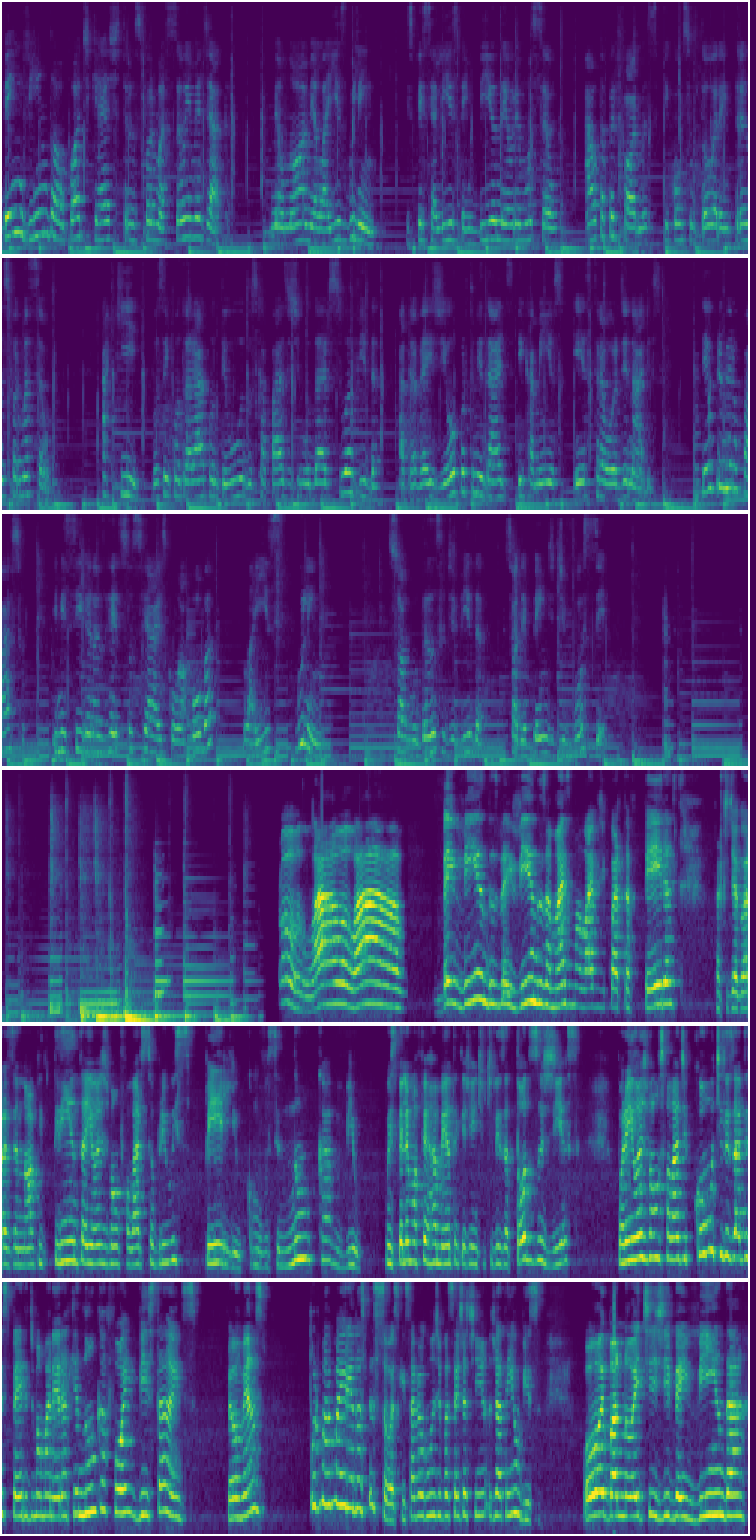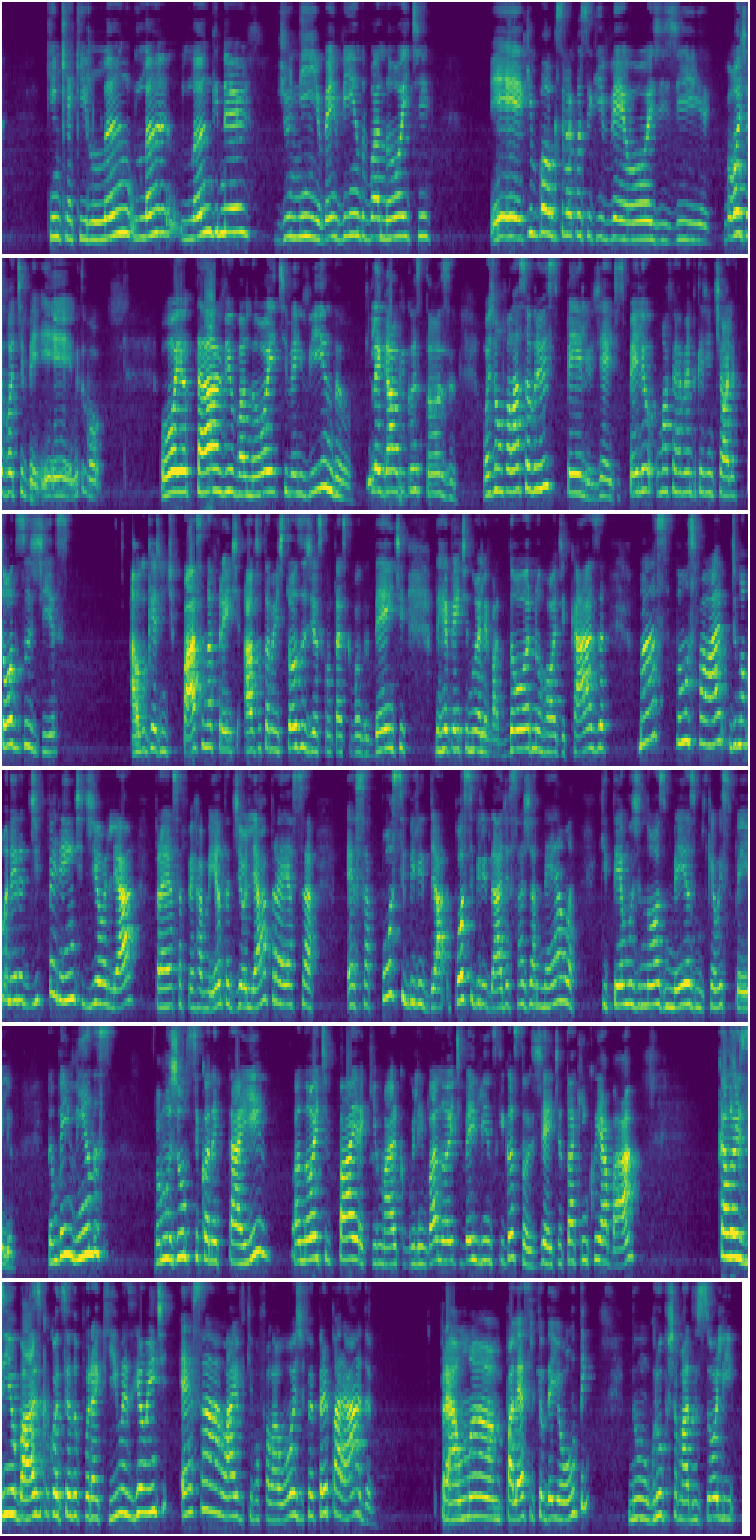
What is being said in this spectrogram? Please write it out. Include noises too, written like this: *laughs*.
Bem-vindo ao podcast Transformação Imediata. Meu nome é Laís Gulim, especialista em bioneuroemoção, alta performance e consultora em transformação. Aqui você encontrará conteúdos capazes de mudar sua vida através de oportunidades e caminhos extraordinários. Dê o primeiro passo e me siga nas redes sociais com arroba Laís Gulim. Sua mudança de vida só depende de você. Olá, olá! Bem-vindos, bem-vindos a mais uma live de quarta-feira, a partir de agora às 19h30 e hoje vamos falar sobre o espelho, como você nunca viu. O espelho é uma ferramenta que a gente utiliza todos os dias, porém hoje vamos falar de como utilizar o espelho de uma maneira que nunca foi vista antes. Pelo menos por uma maioria das pessoas, quem sabe alguns de vocês já, tinham, já tenham visto. Oi, boa noite, Gi, bem-vinda. Quem que é aqui? Lang, Lang, Langner Juninho, bem-vindo, boa noite. E, que bom que você vai conseguir ver hoje, Gi. Hoje eu vou te ver. E, muito bom. Oi, Otávio, boa noite, bem-vindo. Que legal, que gostoso. Hoje vamos falar sobre o espelho, gente. Espelho, uma ferramenta que a gente olha todos os dias algo que a gente passa na frente absolutamente todos os dias está escovando o dente, de repente no elevador, no hall de casa, mas vamos falar de uma maneira diferente de olhar para essa ferramenta, de olhar para essa essa possibilidade, possibilidade, essa janela que temos de nós mesmos, que é o espelho. Então, bem-vindos. Vamos juntos se conectar aí. Boa noite, pai. Aqui, Marco Gulim. Boa noite, bem-vindos. Que gostoso. Gente, eu tô aqui em Cuiabá calorzinho básico acontecendo por aqui, mas realmente essa live que eu vou falar hoje foi preparada para uma palestra que eu dei ontem num grupo chamado Zoli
